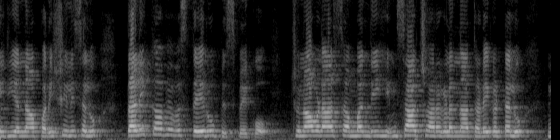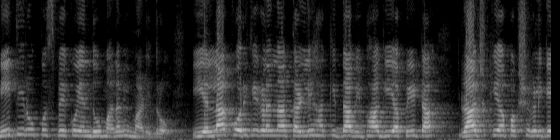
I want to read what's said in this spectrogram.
ನಿಧಿಯನ್ನು ಪರಿಶೀಲಿಸಲು ತನಿಖಾ ವ್ಯವಸ್ಥೆ ರೂಪಿಸಬೇಕು. ಚುನಾವಣಾ ಸಂಬಂಧಿ ಹಿಂಸಾಚಾರಗಳನ್ನು ತಡೆಗಟ್ಟಲು ನೀತಿ ರೂಪಿಸಬೇಕು ಎಂದು ಮನವಿ ಮಾಡಿದರು. ಈ ಎಲ್ಲಾ ಕೋರಿಕೆಗಳನ್ನು ತಳ್ಳಿ ಹಾಕಿದ್ದ ವಿಭಾಗೀಯ ಪೀಠ ರಾಜಕೀಯ ಪಕ್ಷಗಳಿಗೆ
